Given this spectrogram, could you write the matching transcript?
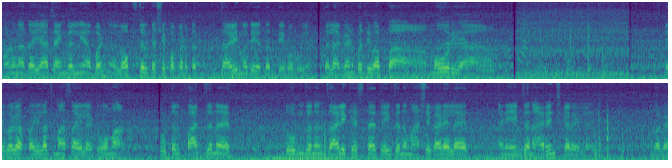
म्हणून आता याच अँगलनी आपण लॉबस्टर कसे पकडतात जाळीमध्ये येतात ते बघूया. चला गणपती बाप्पा मोर्या. हे बघा पहिलाच मासा आला आहे ढोमा टोटल पाच जण आहेत. दोन जण जाळी खेचतायत एक जण मासे काढायला आहेत आणि एक जण अरेंज करायला आहे बघा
